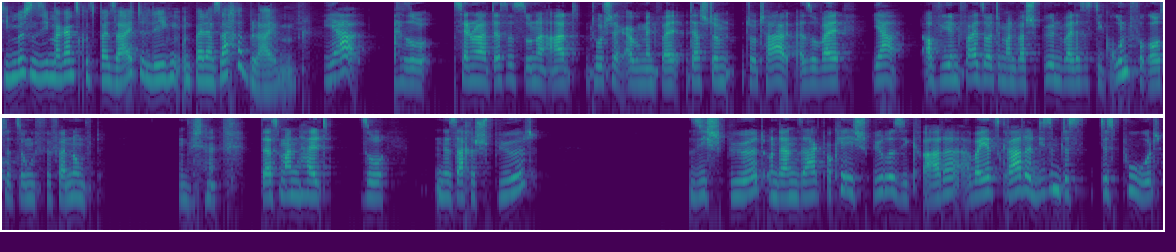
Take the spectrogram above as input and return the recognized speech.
die müssen sie mal ganz kurz beiseite legen und bei der Sache bleiben. Ja, also Sandra, das ist so eine Art Totschlagargument, weil das stimmt total. Also, weil, ja, auf jeden Fall sollte man was spüren, weil das ist die Grundvoraussetzung für Vernunft. Dass man halt so eine Sache spürt, sie spürt und dann sagt, okay, ich spüre sie gerade, aber jetzt gerade in diesem Dis Disput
